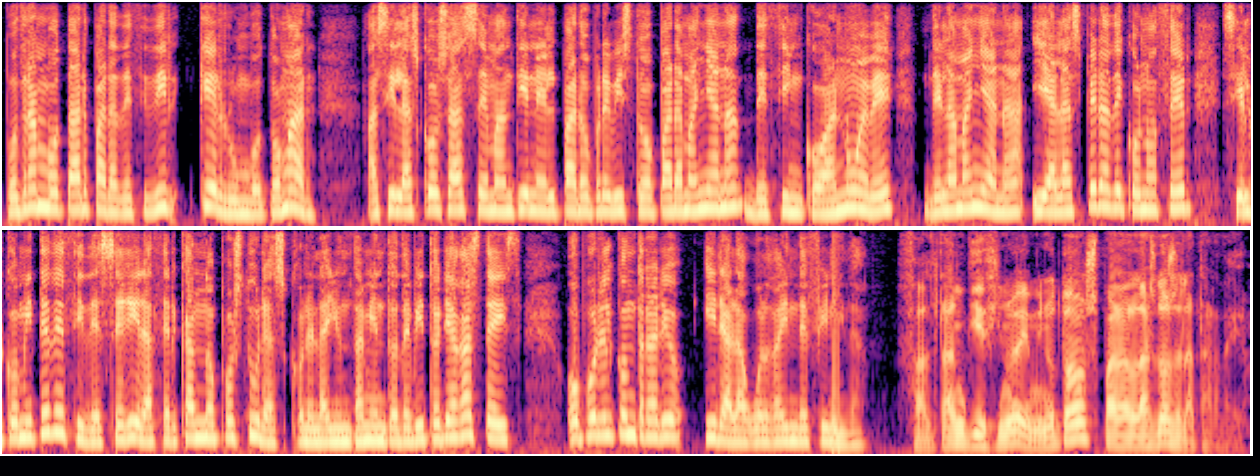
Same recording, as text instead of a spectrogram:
podrán votar para decidir qué rumbo tomar. Así las cosas, se mantiene el paro previsto para mañana de 5 a 9 de la mañana y a la espera de conocer si el comité decide seguir acercando posturas con el Ayuntamiento de Vitoria-Gasteiz o, por el contrario, ir a la huelga indefinida. Faltan 19 minutos para las 2 de la tarde.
